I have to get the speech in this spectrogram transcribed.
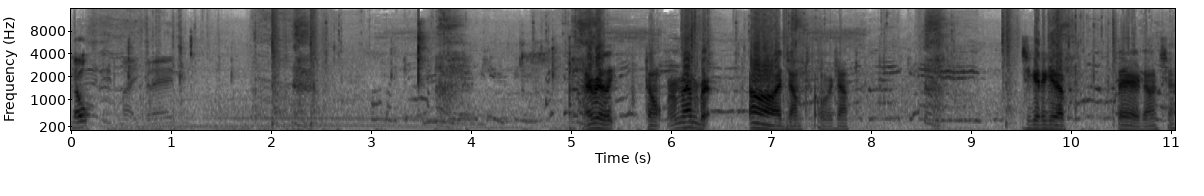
Nope. I really don't remember. Oh, I jumped, over jumped. You gotta get up there, don't you?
